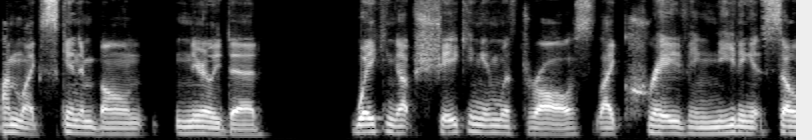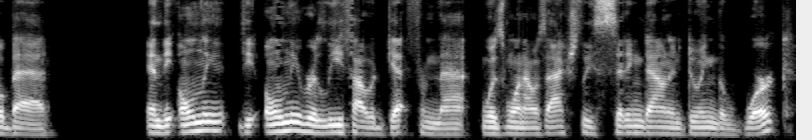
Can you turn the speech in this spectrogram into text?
I'm like skin and bone, nearly dead waking up shaking in withdrawals, like craving, needing it so bad. And the only the only relief I would get from that was when I was actually sitting down and doing the work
